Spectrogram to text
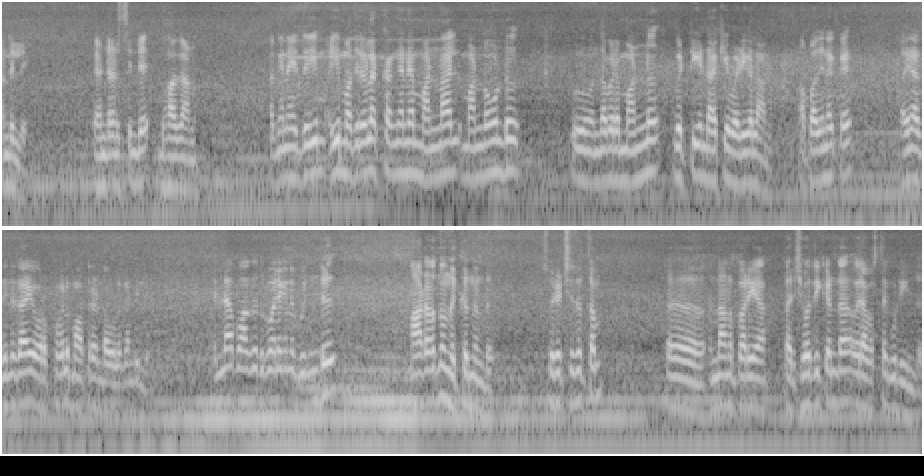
കണ്ടില്ലേ? എൻട്രൻസിന്റെ ഭാഗമാണ്. അങ്ങനെ ഇത് ഈ- മതിലുകളൊക്കെ അങ്ങനെ മണ്ണാൽ മണ്ണുകൊണ്ട് എന്താ പറയുക മണ്ണ് വെട്ടിയുണ്ടാക്കിയ വഴികളാണ്. അപ്പോൾ അതിനൊക്കെ അതിന് അതിന്റെതായ ഉറപ്പുകൾ മാത്രമേ ഉണ്ടാവുള്ളൂ കണ്ടില്ലേ? എല്ലാ ഭാഗവും ഇതുപോലെ ഇങ്ങനെ വിണ്ട് അടർന്ന് നിൽക്കുന്നുണ്ട്. സുരക്ഷിതത്വം എന്താണ് പറയുക പരിശോധിക്കേണ്ട ഒരവസ്ഥ കൂടിയുണ്ട്.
